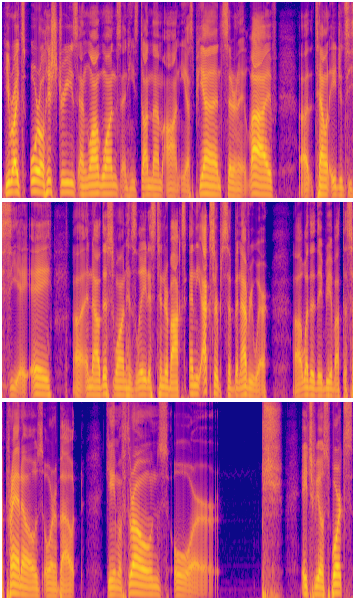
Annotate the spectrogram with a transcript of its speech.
He writes oral histories and long ones, and he's done them on ESPN, Saturday Night Live, uh, the talent agency CAA, uh, and now this one, his latest Tinderbox. And the excerpts have been everywhere, uh, whether they be about The Sopranos or about Game of Thrones or psh, HBO Sports,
